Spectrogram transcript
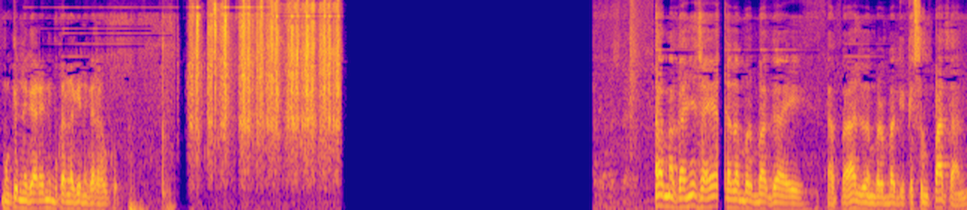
mungkin negara ini bukan lagi negara hukum. Ah, makanya saya dalam berbagai apa dalam berbagai kesempatan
